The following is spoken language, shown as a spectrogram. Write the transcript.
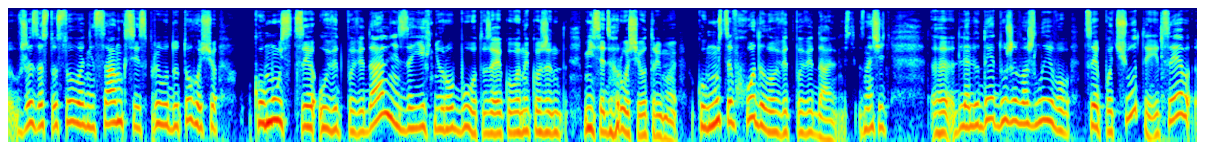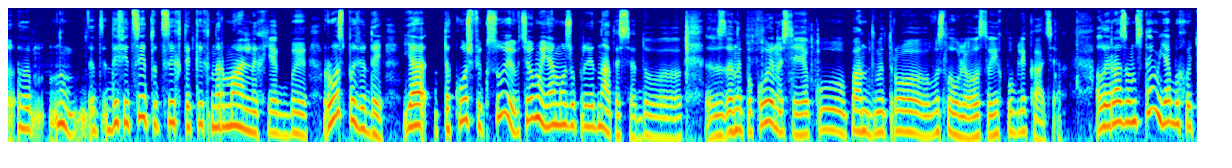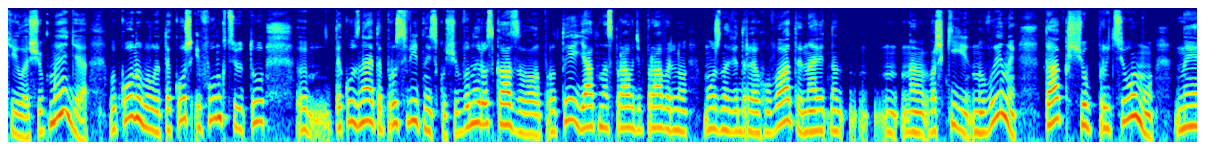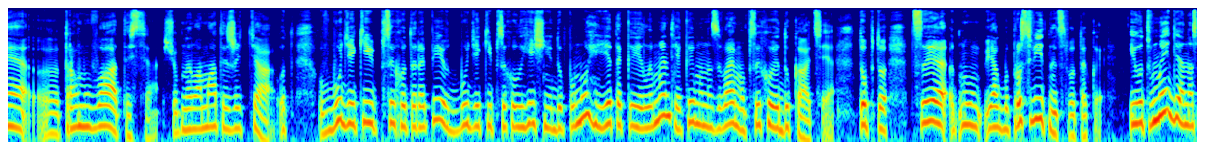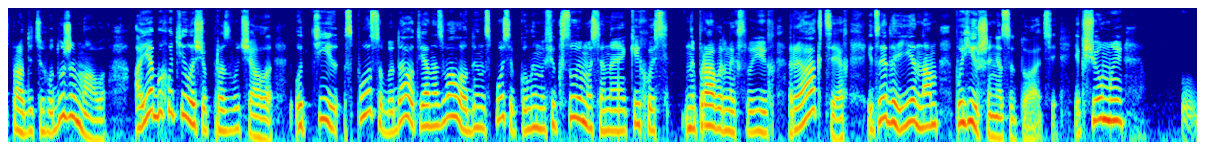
вже застосовані санкції з приводу того, що комусь це у відповідальність за їхню роботу, за яку вони кожен місяць гроші отримують, комусь це входило в відповідальність. Значить, е, для людей дуже важливо це почути, і це е, ну, дефіцит цих таких нормальних якби, розповідей. Я також фіксую. В цьому я можу приєднатися до е, занепокоєності, яку пан Дмитро висловлював у своїх публікаціях. Але разом з тим я би хотіла, щоб медіа виконували також і функцію ту таку, знаєте, просвітницьку, щоб вони розказували про те, як насправді правильно можна відреагувати навіть на, на важкі новини, так, щоб при цьому не е, травмуватися, щоб не ламати життя. От в будь-якій психотерапії, в будь-якій психологічній допомогі є такий елемент, який ми називаємо психоедукація. Тобто це ну, якби просвітництво таке. І от в медіа насправді цього дуже мало. А я би хотіла, щоб прозвучало от ті способи, да, от я назвала один спосіб, коли ми фіксуємося на якихось неправильних своїх реакціях, і це дає нам погіршення ситуації. Якщо ми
